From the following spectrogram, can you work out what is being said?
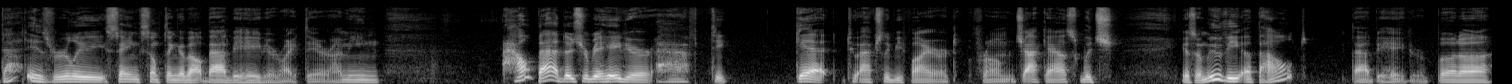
that is really saying something about bad behavior right there. I mean, how bad does your behavior have to get to actually be fired from Jackass, which is a movie about bad behavior. But uh,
